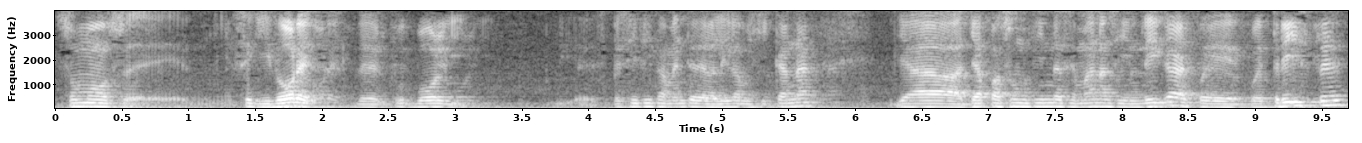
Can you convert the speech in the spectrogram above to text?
somos eh, seguidores del fútbol y, específicamente de la Liga Mexicana, ya, ya pasó un fin de semana sin liga, fue, fue triste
